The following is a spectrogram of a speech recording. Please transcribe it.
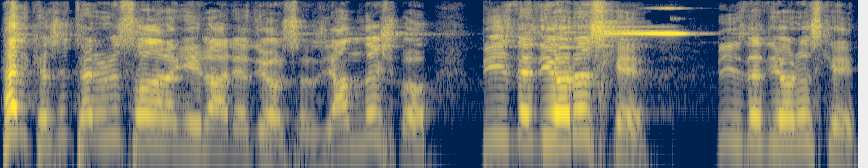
herkesi terörist olarak ilan ediyorsunuz. Yanlış bu. Biz de diyoruz ki biz de diyoruz ki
